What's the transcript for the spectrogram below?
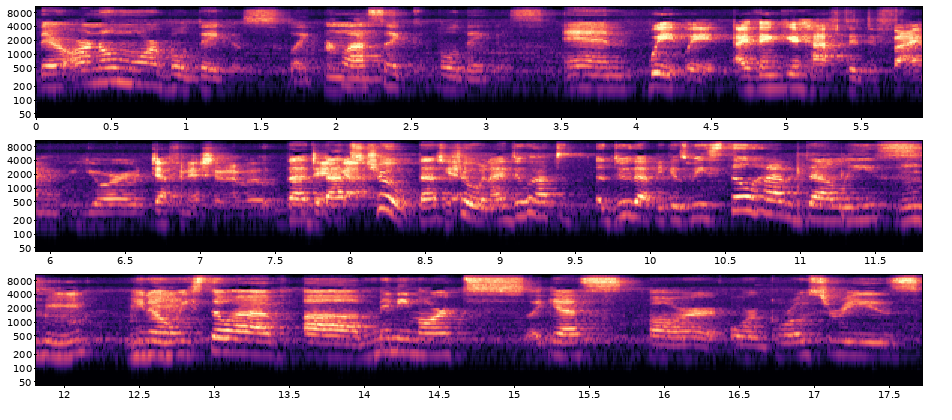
There are no more bodegas like Mm. classic bodegas, and Wait, wait. I think you have to define your definition of a That bodega. that's true. That's Yeah. true, and I do have to do that because we still have delis. Mm-hmm. You know, we still have uh, mini marts, I guess, or or groceries.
